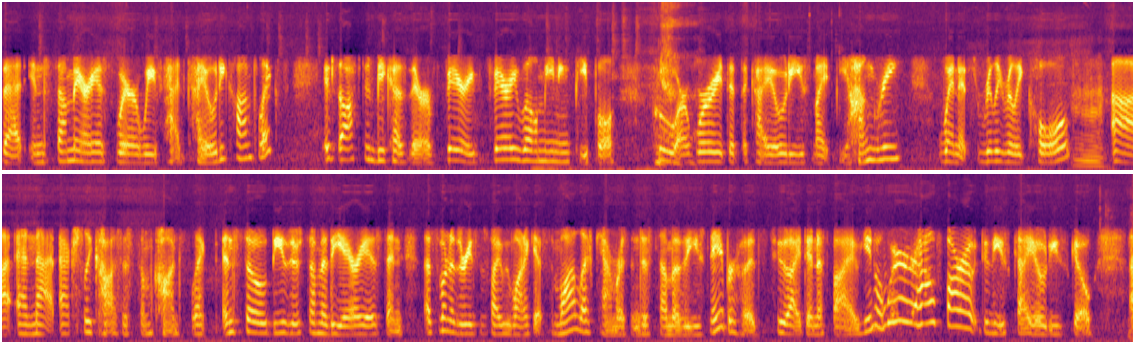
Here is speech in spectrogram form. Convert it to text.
that in some areas where we've had coyote conflicts, it's often because there are very, very well-meaning people who are worried that the coyotes might be hungry when it's really, really cold, uh, and that actually causes some conflict. And so these are some of the areas, and that's one of the reasons why we want to get some wildlife cameras into some of these neighborhoods to identify, you know, where, how far out do these coyotes go, uh,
